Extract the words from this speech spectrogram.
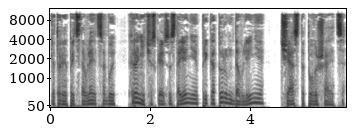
которая представляет собой хроническое состояние, при котором давление часто повышается.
